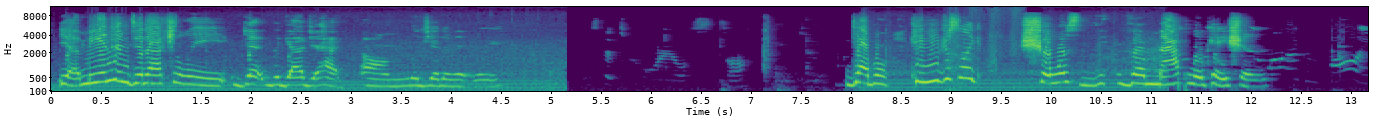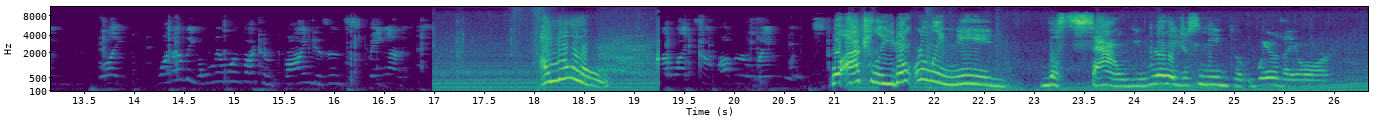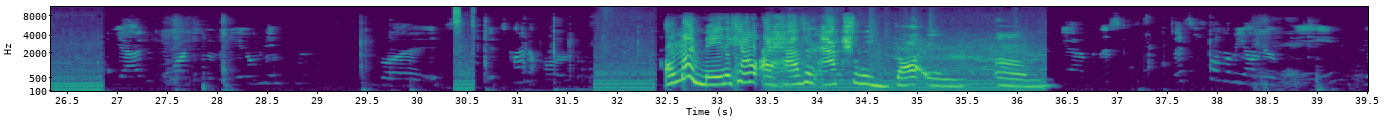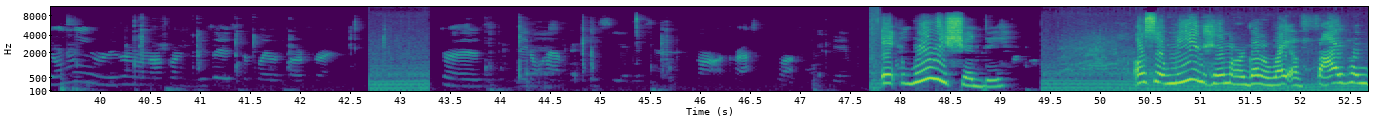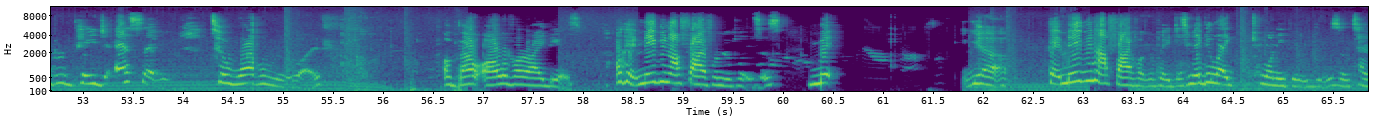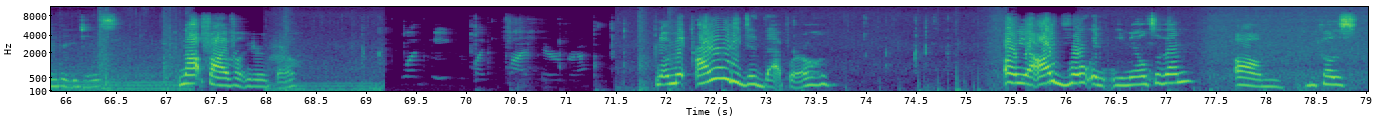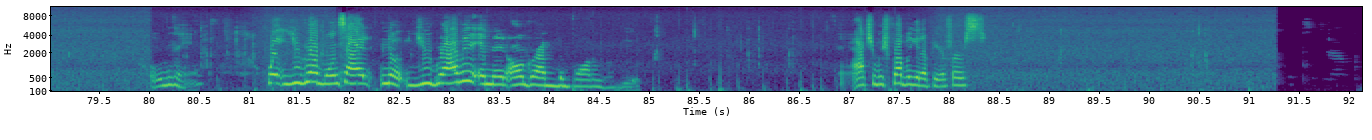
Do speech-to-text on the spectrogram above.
Yeah, me and him did actually get the gadget hat, um, legitimately. Yeah, bro, can you just, like, show us the, the map location? I know! Well, actually, you don't really need the sound. You really just need the, where they are. Yeah, I just watched the video here, but it's it's kind of hard. On my main account, I haven't actually gotten um Yeah, this this is gonna be our new game. The only reason we're not gonna use it is to play with our friends, because they don't have the PC edition. It's not a cross-platform game. It really should be. Also, me and him are gonna write a 500 page essay to Wobbly Life about all of our ideas. Okay, maybe not 500 pages. Ma- Paragraphs. Yeah. Okay, maybe not 500 pages. Maybe like 20 pages or 10 pages. Not 500 though. One page with like five paragraphs. No, I already did that, bro. Oh yeah, I wrote an email to them. Um, because hold hands. Wait, you grab one side. No, you grab it, and then I'll grab the bottom of you. Actually, we should probably get up here first. It's um.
